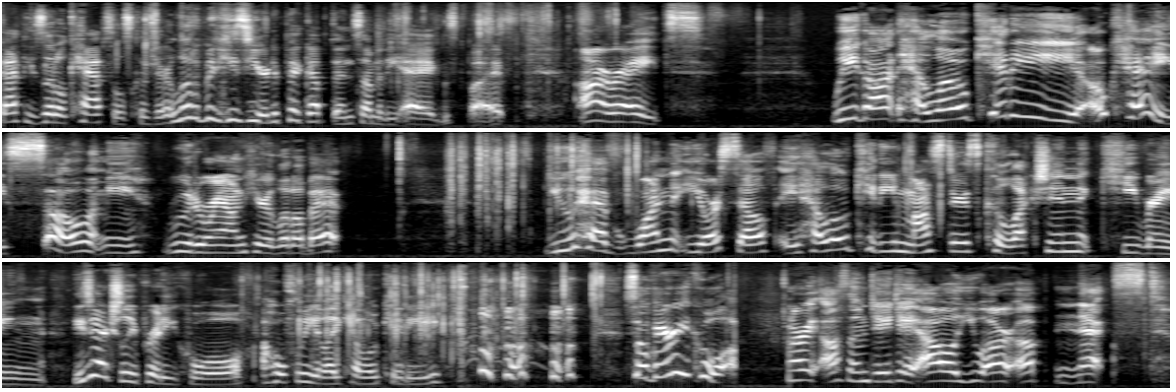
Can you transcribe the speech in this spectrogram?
Got these little capsules because they're a little bit easier to pick up than some of the eggs, but all right. We got Hello Kitty. Okay, so let me root around here a little bit. You have won yourself a Hello Kitty Monsters Collection keyring. These are actually pretty cool. Hopefully you like Hello Kitty. so very cool. All right, awesome. JJ Owl, you are up next.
